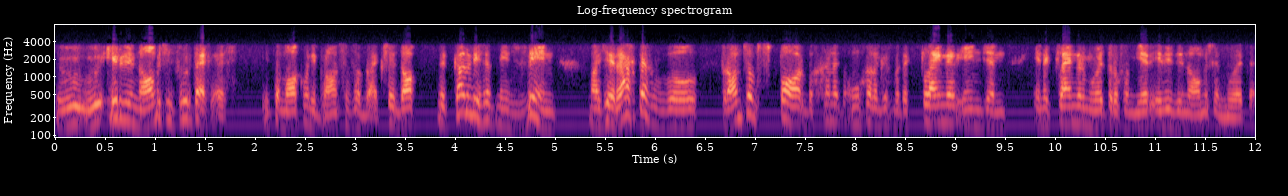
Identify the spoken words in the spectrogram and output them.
hoe hoe aerodinamies die voertuig is, het te maak met die brandstofverbruik. So dalk dit kan wees dat mense wen, maar as jy regtig wil brandstof spaar, begin dit ongelukkig met 'n kleiner engine en 'n kleiner motor of 'n meer aerodinamiese motor.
